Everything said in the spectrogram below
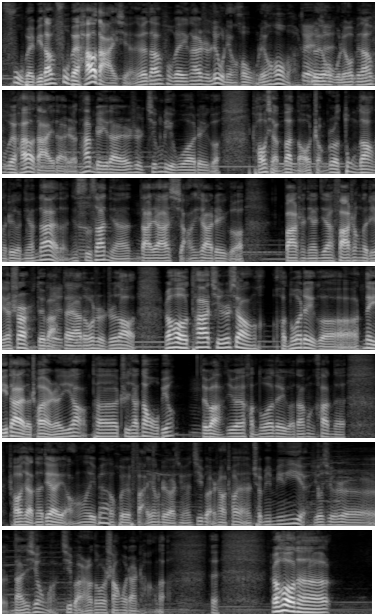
父辈比咱们父辈还要大一些，因为咱们父辈应该是六零后、五零后嘛，六零五零后比咱们父辈还要大一代人。他们这一代人是经历过这个朝鲜半岛整个动荡的这个年代的。你四三年，大家想一下这个。八十年间发生的这些事儿，对吧？对对大家都是知道的。然后他其实像很多这个那一代的朝鲜人一样，他之前当过兵，对吧？因为很多这个咱们看的朝鲜的电影里边会反映这段情况，基本上朝鲜是全民兵役，尤其是男性嘛，基本上都是上过战场的。对，然后呢，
